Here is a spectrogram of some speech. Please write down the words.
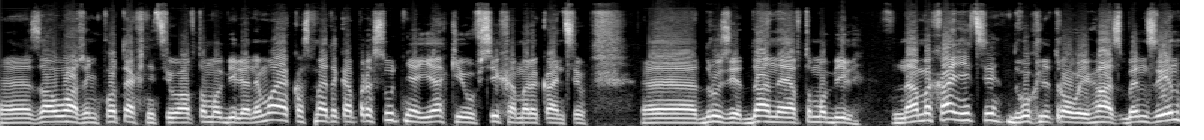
е, зауважень по техніці у автомобіля немає. Косметика присутня, як і у всіх американців. Е, друзі, даний автомобіль на механіці, 2-літровий газ, бензин.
